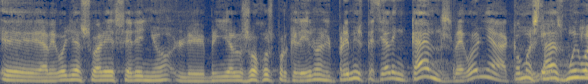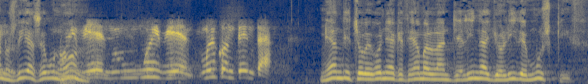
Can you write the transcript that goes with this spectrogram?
Eh, a Begoña Suárez Cereño le brillan los ojos porque le dieron el premio especial en Cannes. Begoña, ¿cómo estás? Muy buenos días, según Muy bien, muy bien, muy contenta. Me han dicho, Begoña, que te llaman la Angelina Jolie de Musquiz.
